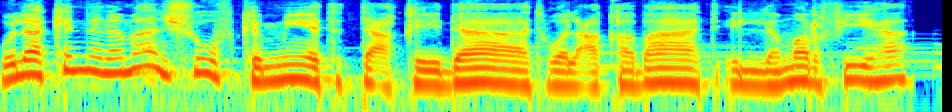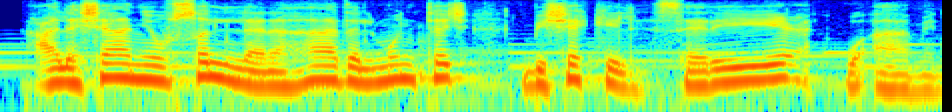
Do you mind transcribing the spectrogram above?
ولكننا ما نشوف كمية التعقيدات والعقبات اللي مر فيها علشان يوصل لنا هذا المنتج بشكل سريع وآمن.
